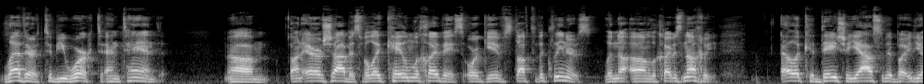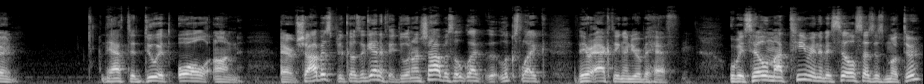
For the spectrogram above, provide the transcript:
leather to be worked and tanned um, on Erev Shabbos, or give stuff to the cleaners. Um, they have to do it all on Erev Shabbos because, again, if they do it on Shabbos, it, look like, it looks like they're acting on your behalf. Ubesil matirin, Ubesil says is mutter.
